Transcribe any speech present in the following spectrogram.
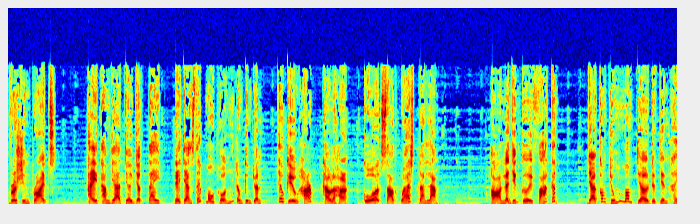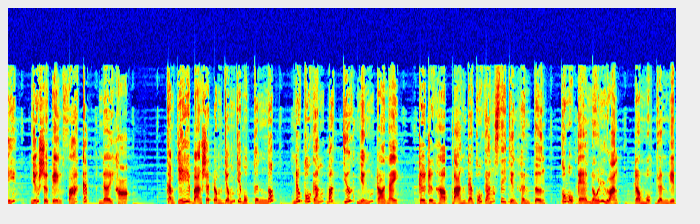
Virgin Brides. Thầy tham gia chơi giật tay để dàn xếp mâu thuẫn trong kinh doanh theo kiểu Harp Callagher của Southwest đã làm. Họ là những người phá cách và công chúng mong chờ được nhìn thấy những sự kiện phá cách nơi họ. Thậm chí bạn sẽ trông giống như một tên ngốc nếu cố gắng bắt chước những trò này, trừ trường hợp bạn đang cố gắng xây dựng hình tượng của một kẻ nổi loạn trong một doanh nghiệp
